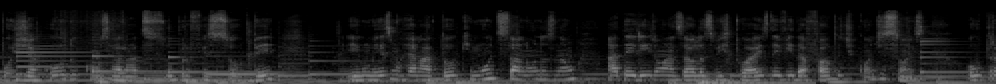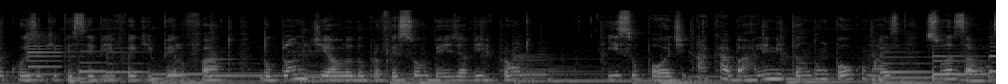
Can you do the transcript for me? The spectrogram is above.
pois, de acordo com os relatos do professor B, ele mesmo relatou que muitos alunos não aderiram às aulas virtuais devido à falta de condições. Outra coisa que percebi foi que, pelo fato do plano de aula do professor B já vir pronto, isso pode acabar limitando um pouco mais suas aulas,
